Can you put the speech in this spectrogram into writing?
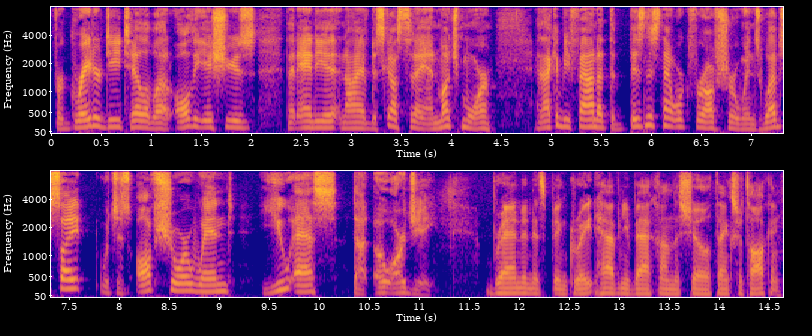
for greater detail about all the issues that Andy and I have discussed today and much more. And that can be found at the Business Network for Offshore Wind's website, which is offshorewindus.org. Brandon, it's been great having you back on the show. Thanks for talking.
